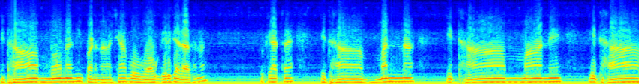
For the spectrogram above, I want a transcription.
ادھا مونا نہیں پڑھنا۔ اچھا وہ واؤ گر جاتا تھا نا۔ تو کیا آتا ہے؟ ادھا من ادھا مانے ادھا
